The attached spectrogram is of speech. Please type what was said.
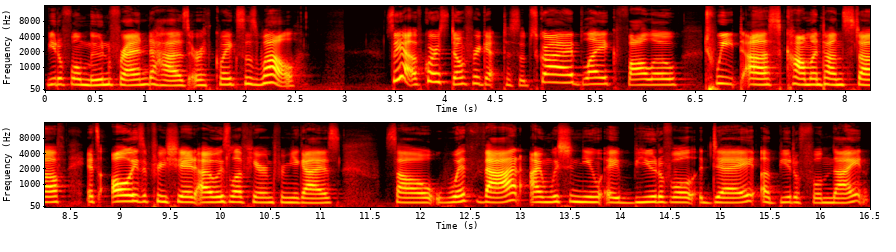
beautiful moon friend has earthquakes as well. So, yeah, of course, don't forget to subscribe, like, follow, tweet us, comment on stuff. It's always appreciated. I always love hearing from you guys. So, with that, I'm wishing you a beautiful day, a beautiful night,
